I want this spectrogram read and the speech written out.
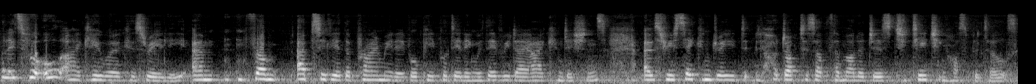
Well, it's for all eye care workers, really, um, from absolutely at the primary level, people dealing with everyday eye conditions, uh, through secondary d- doctors, ophthalmologists, to teaching hospitals.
